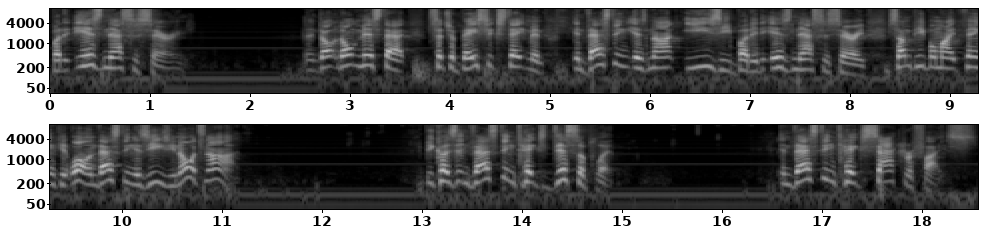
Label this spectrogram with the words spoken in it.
but it is necessary. And don't, don't miss that. Such a basic statement. Investing is not easy, but it is necessary. Some people might think, well, investing is easy. No, it's not because investing takes discipline, investing takes sacrifice.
